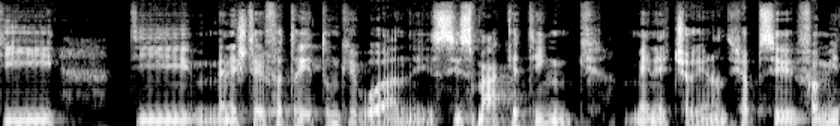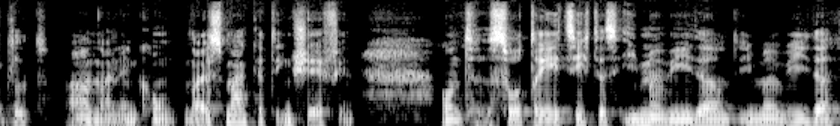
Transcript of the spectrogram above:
die die meine Stellvertretung geworden ist. Sie ist Marketingmanagerin und ich habe sie vermittelt an einen Kunden als Marketingchefin. Und so dreht sich das immer wieder und immer wieder,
